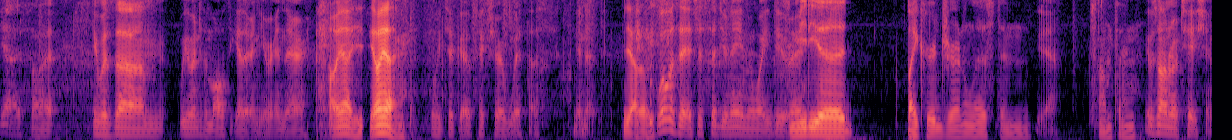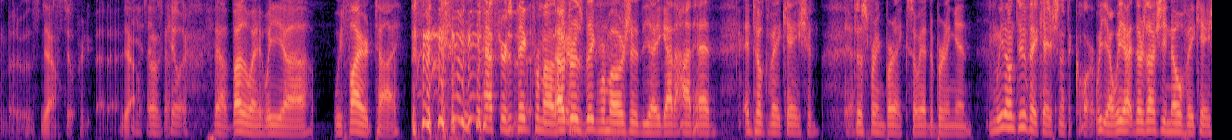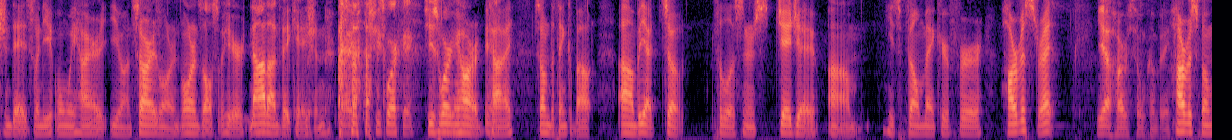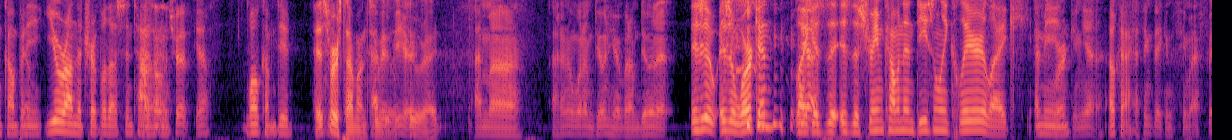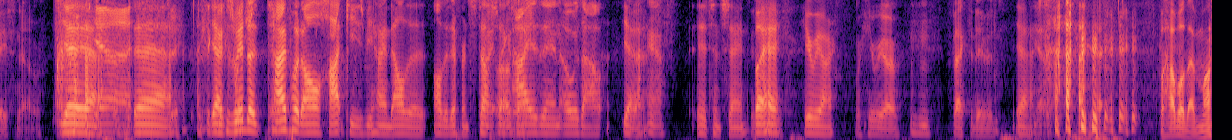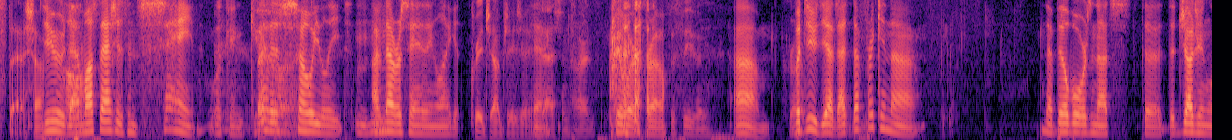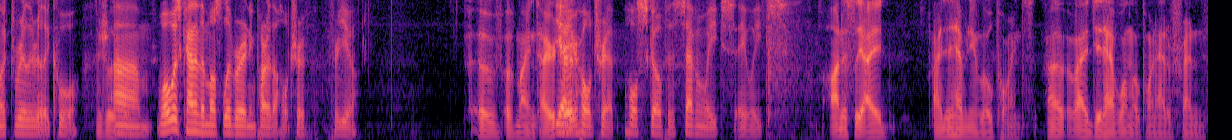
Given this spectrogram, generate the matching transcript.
Yeah, I saw it. It was um we went to the mall together and you were in there oh yeah, he- oh yeah, and we took a picture with us in it. yeah. That was, What was it? It just said your name and what you do, It's right? media, biker journalist, and Yeah. Something. It was on rotation, but it was Yeah. still pretty badass. Yeah. That's Okay. killer. Yeah. By the way, we uh we fired Ty After his big promotion. after his big promotion. Yeah, he got a hot head and took vacation Yeah. to spring break, so we had to bring in. we don't do vacation at the corp. Well, yeah, we there's actually no vacation days when you when we hire you on. Sorry, Lauren. Lauren's also here, not on vacation. Right? She's working. She's working hard. Yeah. Ty, something to think about. Um, but yeah, so for the listeners, JJ, um, he's a filmmaker for Harvest, right? Yeah, Harvest Film Company. Harvest Film Company. You were on the trip with us in Thailand. I was on the trip. Yeah, Welcome, dude. His first time on two Happy wheels here. too, right? I'm. uh I don't know what I'm doing here, but I'm doing it. Is it is it working? like Yeah. is the is the stream coming in decently clear? Like I mean, working. Yeah. okay, I think they can see my face now. yeah, yeah, yeah. Yes. Yeah, That's yeah, because we had to switch. Ty put all hotkeys behind all the all the different stuff. Right, so I like was like, I is in, O is out. yeah, Yeah. it's insane. It's but hey, here we are. Well, here we are. Mm-hmm. Back to David. Yeah, Yes. But how about that mustache, huh? dude, that Oh. mustache is insane. Looking good. That is so elite. Mhm. I've never seen anything like it. Great job, JJ. Yeah. Stashing hard. Good work, bro. It's the season. Um, Grown but dude, yeah, that that freaking uh, that billboard's nuts. The the judging looked really really cool. It was really cool. Um, what was kind of the most liberating part of the whole trip for you? of of my entire trip? yeah, trip. your whole trip, whole scope is seven weeks, eight weeks. honestly, I I didn't have any low points. Uh, I did have one low point. I had a friend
